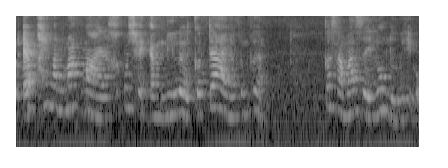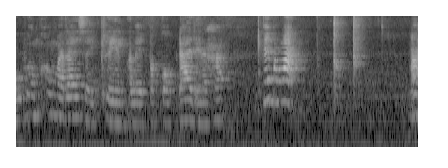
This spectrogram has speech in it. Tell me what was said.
ดแอปให้มันมากมายนะคะก็ใช้แอปนี้เลยก็ได้นะเพื่อนๆ ก็สามารถใส่รูปหรือวิดีโอเพิ่มเข้ามาได้ใส่เพลงอะไรประกอบได้เลยนะคะง่ายมากๆมา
